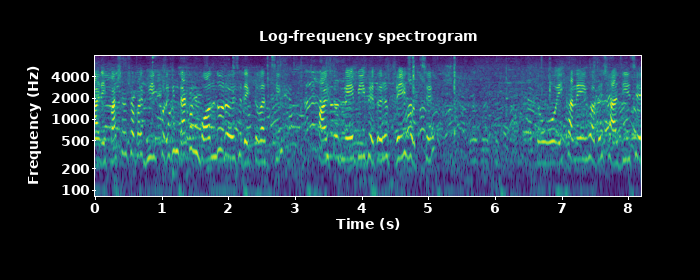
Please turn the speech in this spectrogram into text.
আর এই পাশেও সবাই ভিড় করে, কিন্তু এখন বন্ধ রয়েছে দেখতে পাচ্ছি। হয়তো মেবি ভেতরে প্রে হচ্ছে। তো এখানে এইভাবে সাজিয়েছে,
